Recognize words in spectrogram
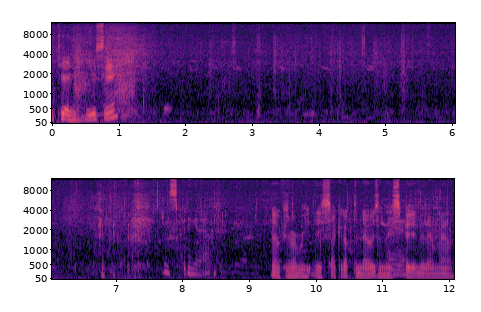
Okay, you say? He's spitting it out. No, because remember they suck it up the nose and they Oh, yeah. spit it into their mouth.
